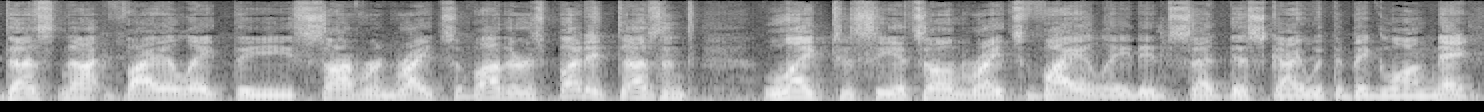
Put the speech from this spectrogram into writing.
does not violate the sovereign rights of others, but it doesn't like to see its own rights violated, said this guy with the big long name.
